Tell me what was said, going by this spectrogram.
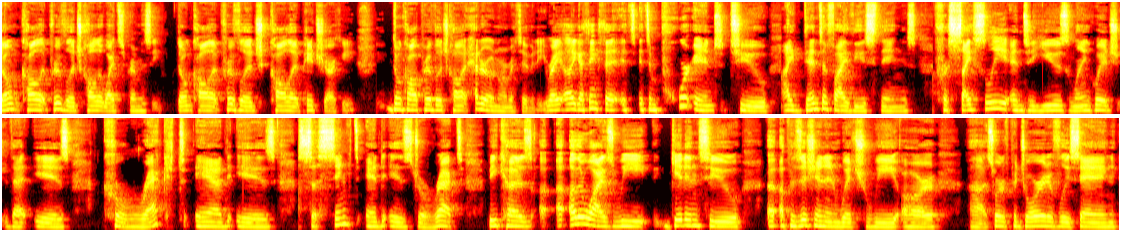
don't call it privilege, call it white supremacy. Don't call it privilege, call it patriarchy. Don't call it privilege, call it heteronormativity, right? Like I think that it's it's important to identify these things precisely and to use language that is correct and is succinct and is direct because uh, otherwise we get into a, a position in which we are uh, sort of pejoratively saying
